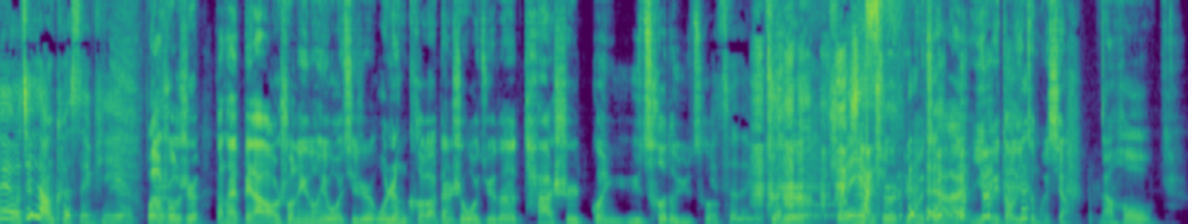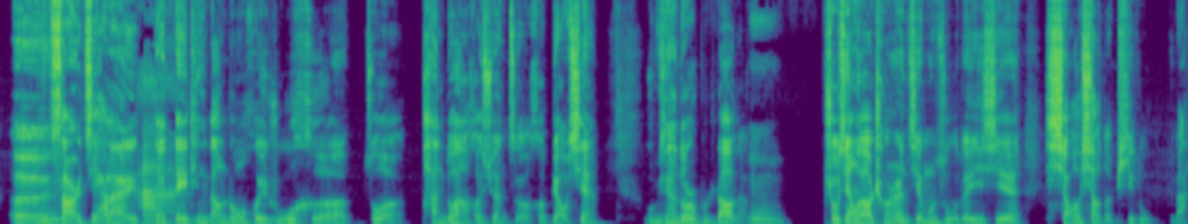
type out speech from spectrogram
对，我就想磕 CP。我想说的是，刚才贝拉老师说那个东西，我其实我认可了，但是我觉得它是关于预测的预测，预测的预测，就是 什么意思？就是比如说接下来野薇到底怎么想，然后呃，萨尔接下来的 dating 当中会如何做判断和选择和表现，我们现在都是不知道的。嗯，首先我要承认节目组的一些小小的披露，对吧？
